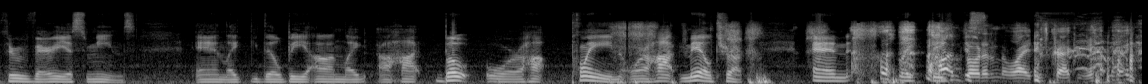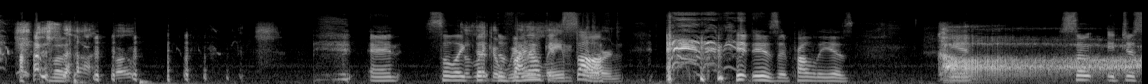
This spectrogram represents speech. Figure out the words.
through various means, and like they'll be on like a hot boat or a hot plane or a hot mail truck, and like they hot boat. I don't know why it just cracked me up. Like, just boat. the hot boat. and so like the, like a the really vinyl lame gets soft. porn. it is. It probably is. And so it just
